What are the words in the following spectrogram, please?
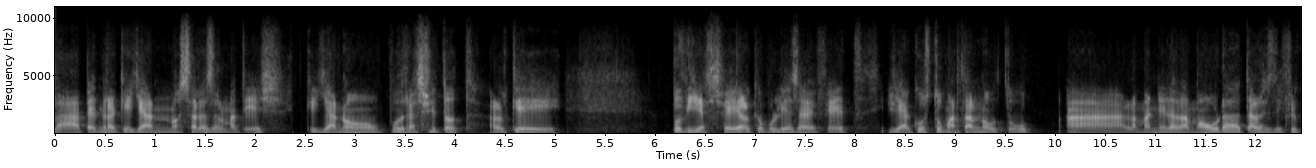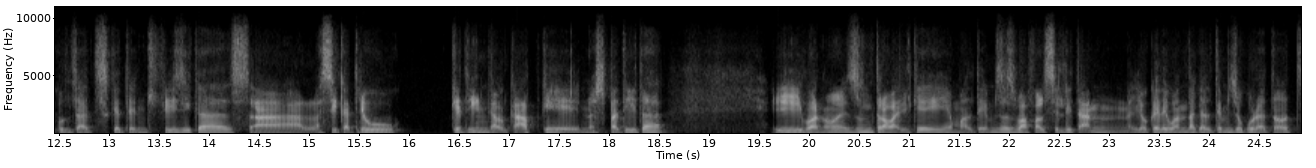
Va aprendre que ja no seràs el mateix, que ja no podràs fer tot el que podies fer, el que volies haver fet, i acostumar-te al nou tu, a la manera de moure't, a les dificultats que tens físiques, a la cicatriu que tinc al cap, que no és petita, i bueno, és un treball que amb el temps es va facilitant, allò que diuen que el temps ho cura tot,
